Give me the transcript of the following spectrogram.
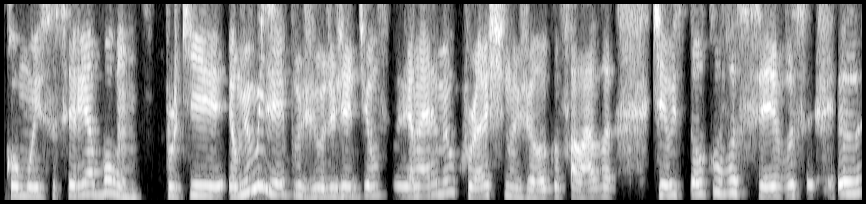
como isso seria bom. Porque eu me humilhei pro Júlio, gente. Eu, ela era meu crush no jogo. Eu falava que eu estou com você. você eu,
